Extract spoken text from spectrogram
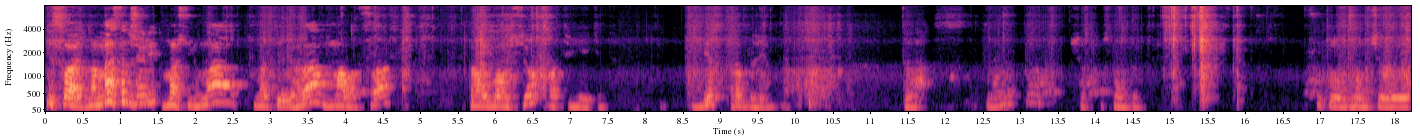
Писать на мессенджере, на сигнал, на телеграм, на WhatsApp. Там вам все ответит. Без проблем. Так. Посмотрим. Что тут нам человек.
